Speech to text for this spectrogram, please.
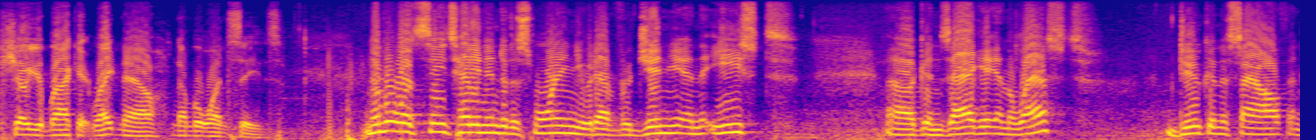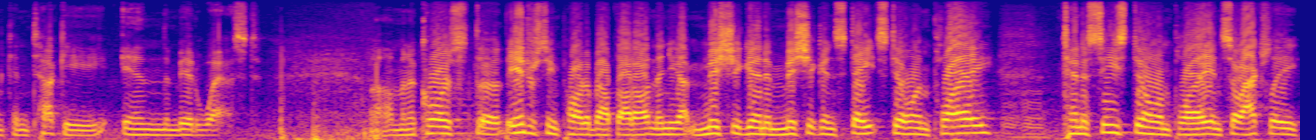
show your bracket right now, number one seeds. Number one seeds heading into this morning, you would have Virginia in the east, uh, Gonzaga in the west, Duke in the south, and Kentucky in the Midwest. Um, And of course, the, the interesting part about that, and then you got Michigan and Michigan State still in play, Tennessee still in play, and so actually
